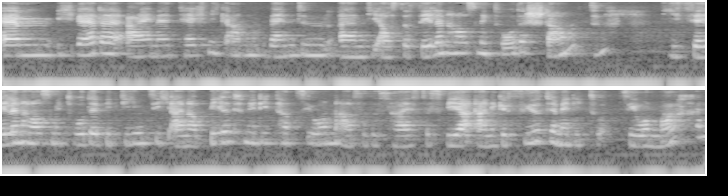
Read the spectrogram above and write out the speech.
Ähm, ich werde eine Technik anwenden, ähm, die aus der Seelenhausmethode stammt. Mhm. Die Seelenhausmethode bedient sich einer Bildmeditation, also das heißt, dass wir eine geführte Meditation machen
